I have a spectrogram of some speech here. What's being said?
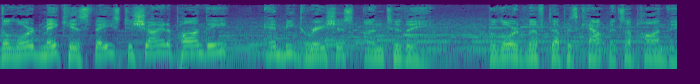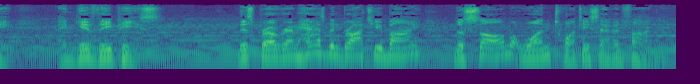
The Lord make his face to shine upon thee and be gracious unto thee. The Lord lift up his countenance upon thee and give thee peace. This program has been brought to you by the Psalm 127 Fund.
